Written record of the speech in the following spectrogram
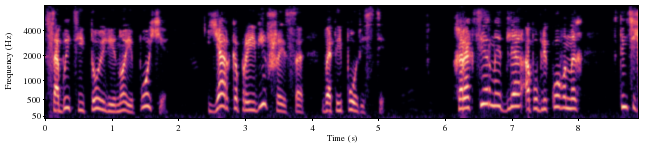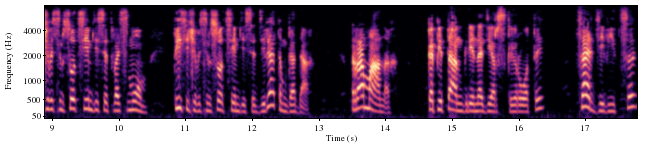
событий той или иной эпохи, ярко проявившаяся в этой повести, характерны для опубликованных в 1878-1879 годах романах «Капитан гренадерской роты», «Царь-девица»,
